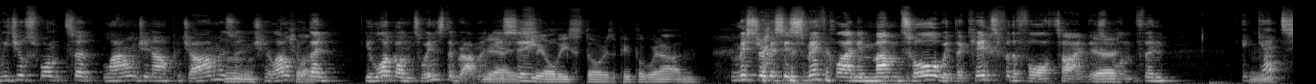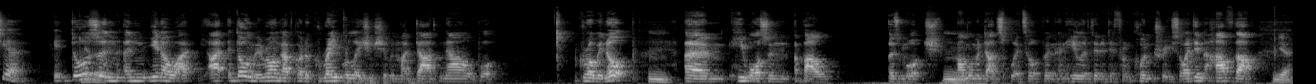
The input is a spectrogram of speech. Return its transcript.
we just want to lounge in our pajamas and chill out. chill but out. then you log on to Instagram and Yeah. you You see, see all these stories of people going out and Mr. and Mrs. Smith climbing Mam Tor with the kids for the fourth time this Yeah. Mm. month, and it gets you. It does, and, and you know, I, I don't get me wrong. I've got a great relationship with my dad now, but growing up, Mm. um, he wasn't about as much. My mum and dad split up, and, and he lived in a different country, so I didn't have that Yeah.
